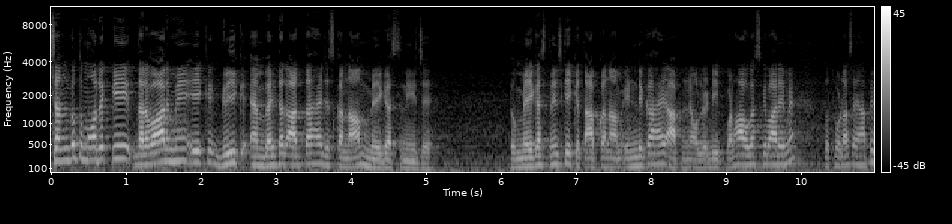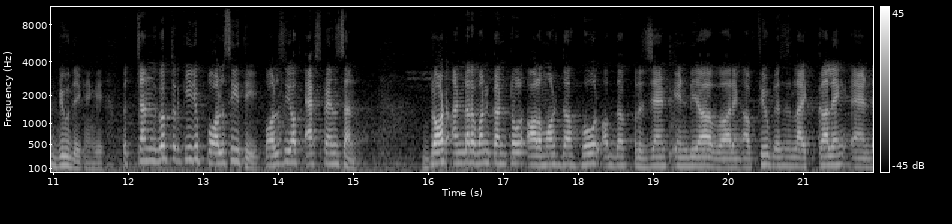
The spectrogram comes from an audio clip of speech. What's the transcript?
चंद्रगुप्त मौर्य के दरबार में एक ग्रीक एम्बेसडर आता है, जिसका नाम मेगास्नीज। है तो मेगास्नीज की किताब का नाम इंडिका है, आपने ऑलरेडी पढ़ा होगा इसके बारे में तो थोड़ा सा यहाँ पे व्यू देखेंगे। तो चंद्रगुप्त की जो पॉलिसी थी policy of expansion brought under one control almost the whole of the present India barring a few places like Kalinga and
